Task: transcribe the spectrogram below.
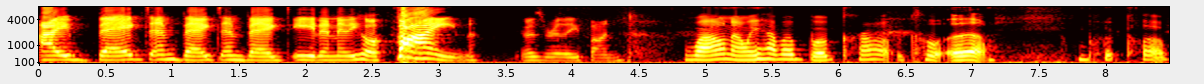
I begged and begged and begged. Y Irene dijo, fine. It was really fun. Wow, now we have a book club. cl- book club.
